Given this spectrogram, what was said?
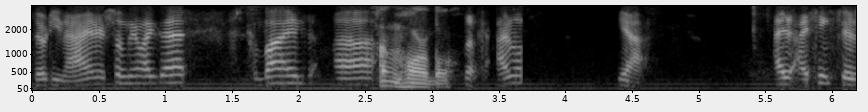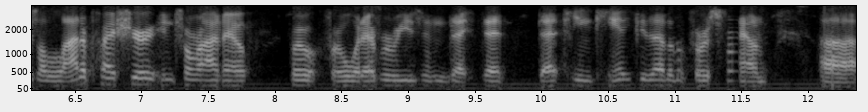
39 or something like that combined. Uh, Something horrible. look, I don't. Yeah, I, I think there's a lot of pressure in Toronto for for whatever reason that that that team can't get out of the first round. Uh,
